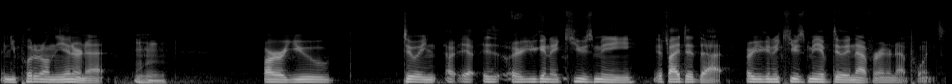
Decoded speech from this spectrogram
and you put it on the internet, mm-hmm. are you doing? uh, Is, are you going to accuse me if I did that? Are you going to accuse me of doing that for internet points?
